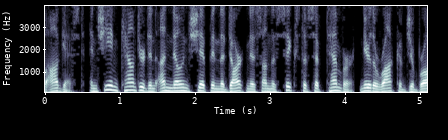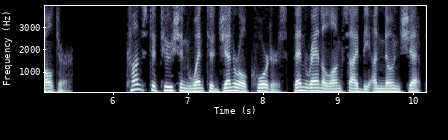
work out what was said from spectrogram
August, and she encountered an unknown ship in the darkness on 6 September, near the Rock of Gibraltar. Constitution went to general quarters, then ran alongside the unknown ship.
